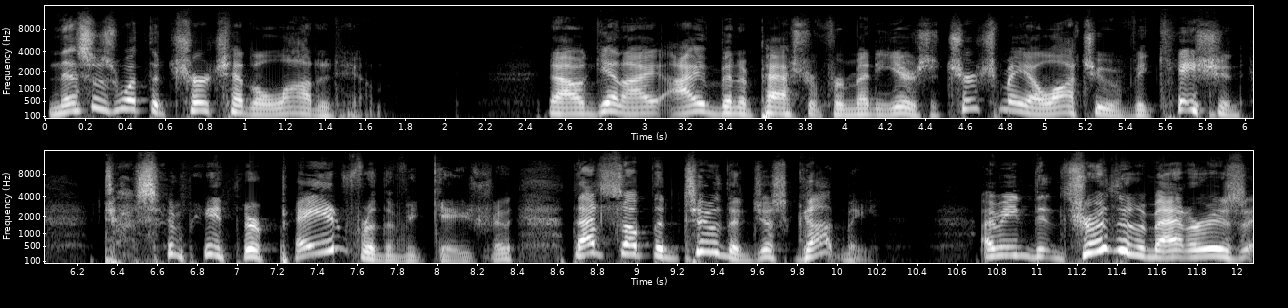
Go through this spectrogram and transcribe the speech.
And this is what the church had allotted him. Now, again, I, I've been a pastor for many years. The church may allot you a vacation, doesn't mean they're paying for the vacation. That's something, too, that just got me. I mean, the truth of the matter is,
